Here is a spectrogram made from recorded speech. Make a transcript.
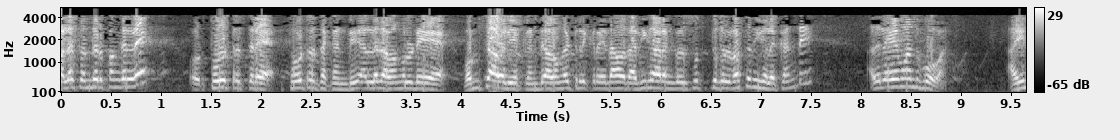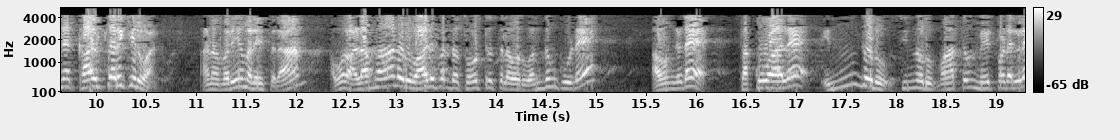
பல சந்தர்ப்பங்கள்ல ஒரு தோற்றத்துல தோற்றத்தை கண்டு அல்லது அவங்களுடைய வம்சாவளியை கண்டு அவங்ககிட்ட இருக்கிற ஏதாவது அதிகாரங்கள் சொத்துகள் வசதிகளை கண்டு அதுல ஏமாந்து போவான். அதின கால் தரைக்கிடுவான். ஆனா மரியம் அலைசலாம் அவர் அழகான ஒரு வாலிபன்ற தோற்றத்துல அவர் வந்தும் கூட அவங்கட தக்குவால எந்த ஒரு சின்ன ஒரு மாற்றமும் ஏற்படல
